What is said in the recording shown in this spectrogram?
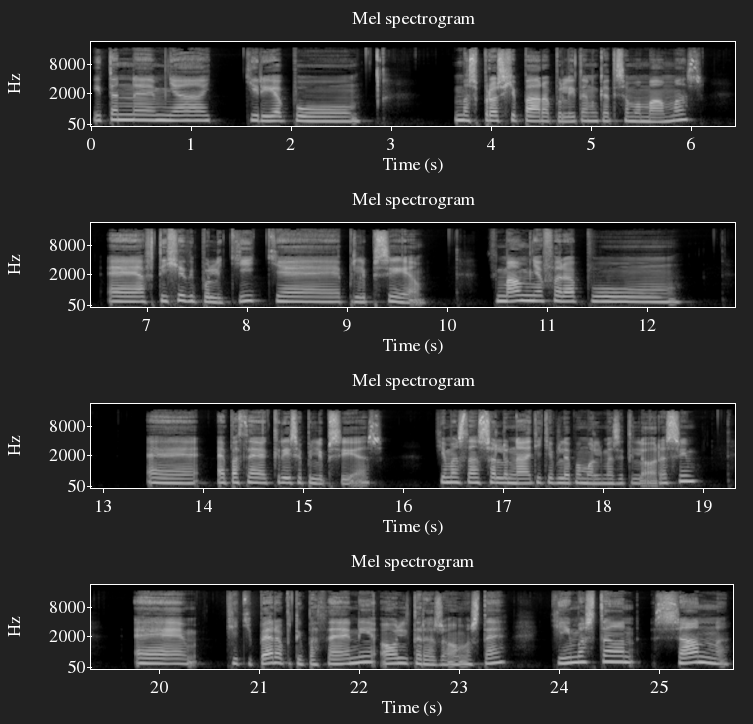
ήταν ε, μια κυρία που μας πρόσχε πάρα πολύ, ήταν κάτι σαν μαμά μας. Ε, αυτή είχε διπολική και επιληψία. Θυμάμαι μια φορά που ε, έπαθε κρίση επιληψίας και ήμασταν στο σαλονάκι και βλέπαμε όλοι μαζί τηλεόραση ε, και εκεί πέρα που την παθαίνει όλοι τεραζόμαστε και ήμασταν σαν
